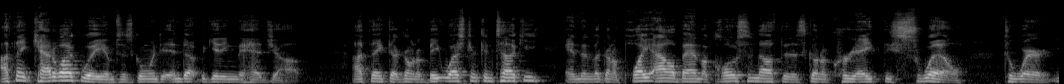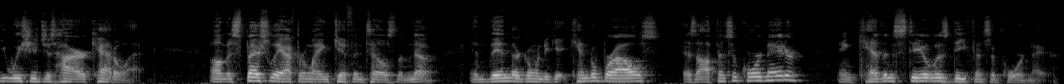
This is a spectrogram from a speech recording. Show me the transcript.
I think Cadillac Williams is going to end up getting the head job. I think they're going to beat Western Kentucky, and then they're going to play Alabama close enough that it's going to create the swell to where you, we should just hire Cadillac, um, especially after Lane Kiffin tells them no. And then they're going to get Kendall Briles as offensive coordinator and Kevin Steele as defensive coordinator.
